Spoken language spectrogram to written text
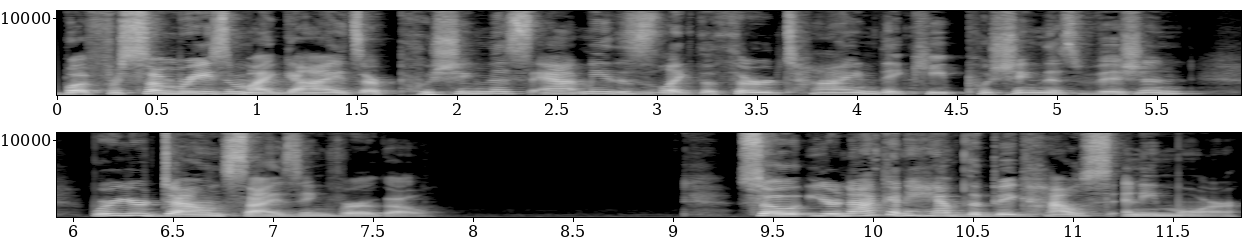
But for some reason, my guides are pushing this at me. This is like the third time they keep pushing this vision where you're downsizing, Virgo. So you're not going to have the big house anymore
